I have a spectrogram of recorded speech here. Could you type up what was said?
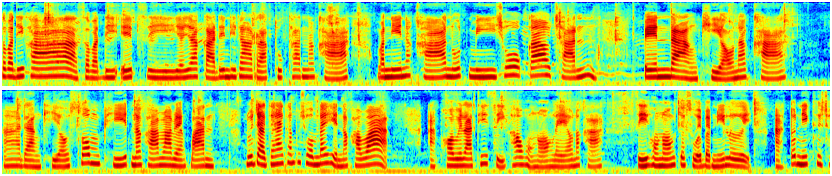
สวัสดีค่ะ สวัสดี FC ยายาการเด่นที่น่ารักทุกท่านนะคะ วันนี้นะคะนุชมีโชค 9 ชั้น เป็นด่างเขียวนะคะอ่าด่างเขียวส้มพีชนะคะ มาแบ่งปันนุชอยากจะให้ท่านผู้ชมได้เห็นนะคะว่าอะพอเวลาที่สีเข้าของน้องแล้วนะคะ สีของน้องจะสวยแบบนี้เลยอะต้นนี้คือโช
